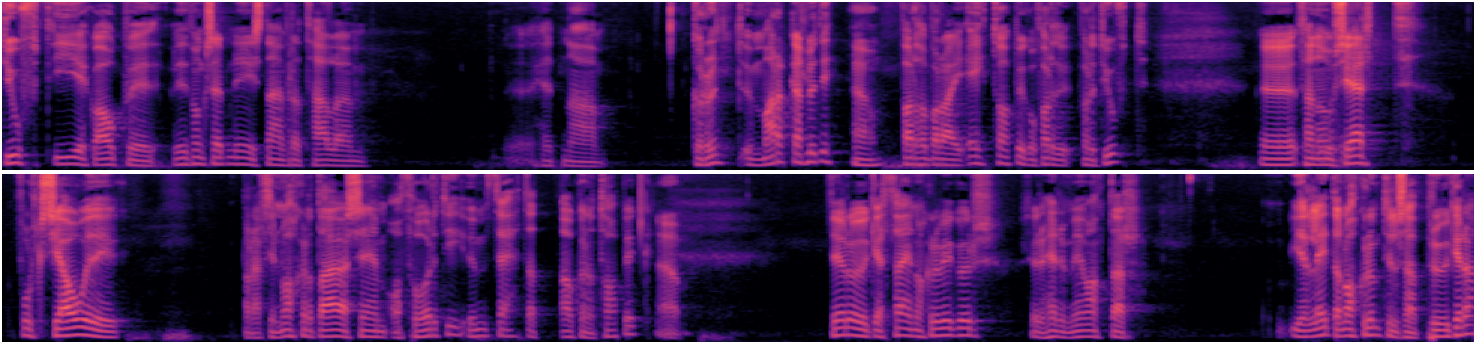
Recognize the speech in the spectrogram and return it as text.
djúft í eitthvað ákveð viðfangsefni í staðin fyrir að tala um uh, hérna grund um marga hluti. Fara þá bara í eitt topic og farðu, farðu djúft uh, þannig að þú sért fólk sjáu þig bara eftir nokkra daga sem authority um þetta ákveðna topic. Já, þegar þú gert það í nokkra vikur. Þegar herrum, ég vantar ég er að leita nokkrum til þess að pröfukera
